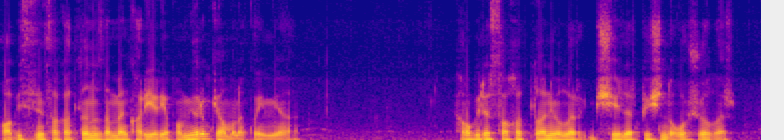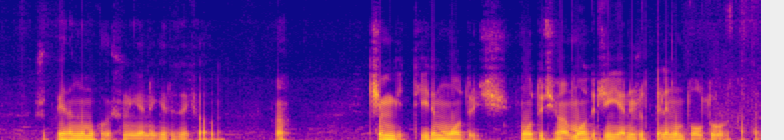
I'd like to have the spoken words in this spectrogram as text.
Abi sizin sakatlığınızdan ben kariyer yapamıyorum ki amına koyayım ya. Habire sakatlanıyorlar. Bir şeyler peşinde koşuyorlar. Şu Bellingham'ı koy şunun yerine geri zekalı. Kim gittiydi? Modric. Modric ha. Modric'in yerine Jude Bellingham doldurur zaten.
